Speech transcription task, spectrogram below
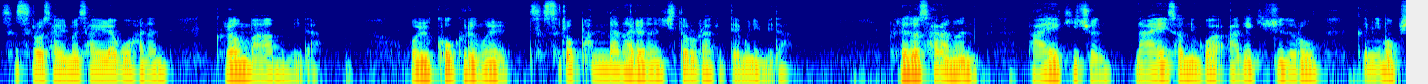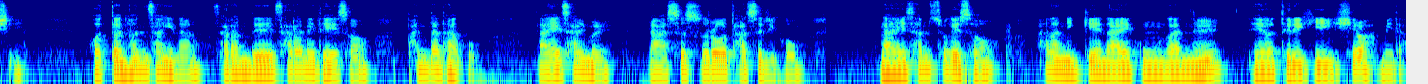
스스로 삶을 살려고 하는 그런 마음입니다. 옳고 그름을 스스로 판단하려는 시도를 하기 때문입니다. 그래서 사람은 나의 기준, 나의 선과 악의 기준으로 끊임없이 어떤 현상이나 사람들, 사람에 대해서 판단하고 나의 삶을 나 스스로 다스리고 나의 삶 속에서 하나님께 나의 공간을 내어드리기 싫어합니다.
